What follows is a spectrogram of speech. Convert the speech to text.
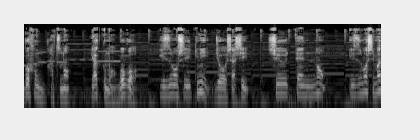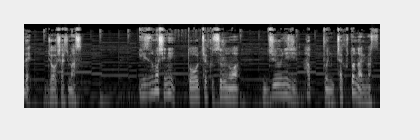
5分発のヤクモ5号、出雲市行きに乗車し、終点の出雲市まで乗車します。出雲市に到着するのは12時8分着となります。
